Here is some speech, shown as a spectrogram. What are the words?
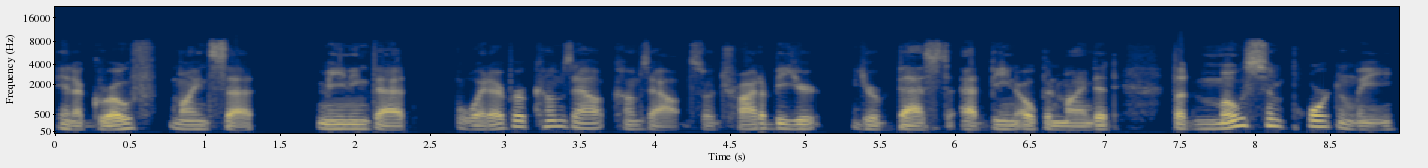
in a growth mindset, meaning that whatever comes out, comes out. So try to be your, your best at being open-minded, but most importantly,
